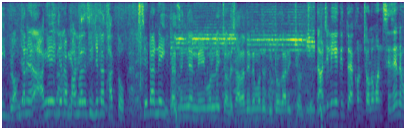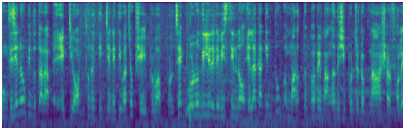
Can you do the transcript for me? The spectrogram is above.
এই রমজানের আগে যেটা বাংলাদেশি যেটা থাকতো সেটা নেই। প্যাসেঞ্জার নেই বললেই চলে সারাদিনের মধ্যে দুটো গাড়ি চলছে। দার্জিলিং এ কিন্তু এখন চলমান সিজন এবং সিজনেও কিন্তু তারা একটি অর্থনৈতিক যে নেতিবাচক সেই প্রভাব পড়ছে। পুরনো দিল্লির একটি বিস্তীর্ণ এলাকা কিন্তু মারাত্মকভাবে বাংলাদেশি পর্যটক না আসার ফলে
